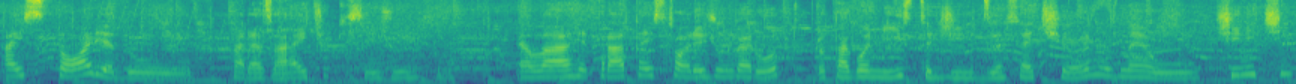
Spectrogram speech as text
a história do Parasite, ou que seja, enfim, ela retrata a história de um garoto protagonista de 17 anos, né? O Trinity.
